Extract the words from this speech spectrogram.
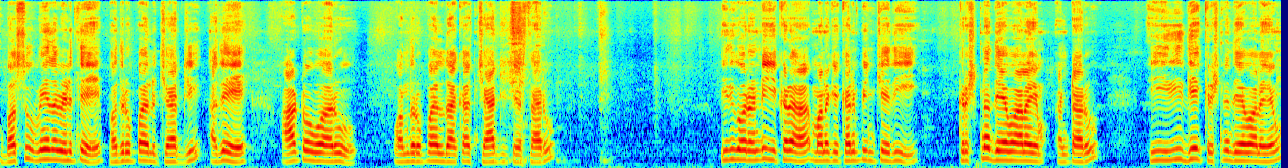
బస్సు మీద వెళితే పది రూపాయలు ఛార్జీ అదే ఆటో వారు వంద రూపాయల దాకా ఛార్జ్ చేస్తారు. ఇదిగోనండి ఇక్కడ మనకి కనిపించేది కృష్ణ దేవాలయం అంటారు. ఈ ఇదే కృష్ణ దేవాలయం.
